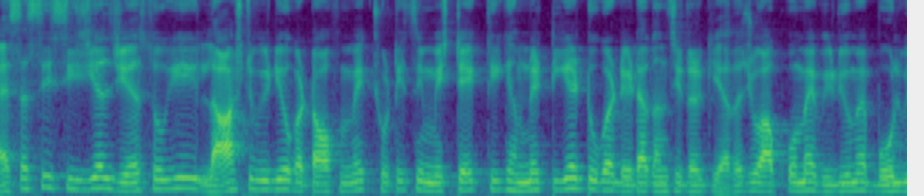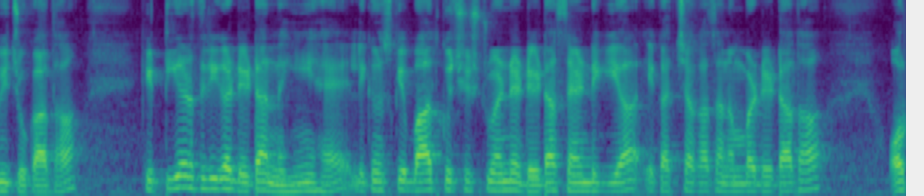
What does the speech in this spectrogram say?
S S C C G L G S last video cut off में एक छोटी सी मिस्टेक थी कि हमने टीयर टू का डेटा कंसिडर किया था, जो आपको मैं वीडियो में बोल भी चुका था कि टीयर थ्री का डेटा नहीं है, लेकिन उसके बाद कुछ स्टूडेंट ने डेटा सेंड किया, एक अच्छा खासा नंबर डेटा था और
